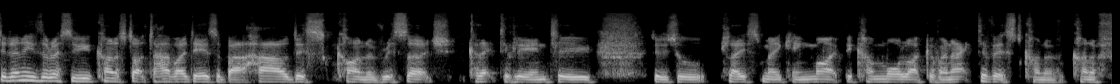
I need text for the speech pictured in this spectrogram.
did any of the rest of you kind of start to have ideas about how this kind of research collectively into digital placemaking might become more like of an activist kind of kind of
